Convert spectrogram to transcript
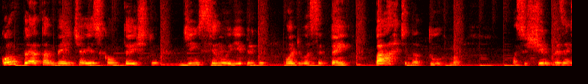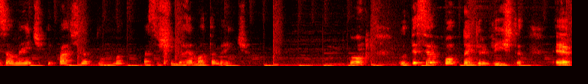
completamente a esse contexto de ensino híbrido, onde você tem parte da turma assistindo presencialmente e parte da turma assistindo remotamente. Bom, o terceiro ponto da entrevista é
